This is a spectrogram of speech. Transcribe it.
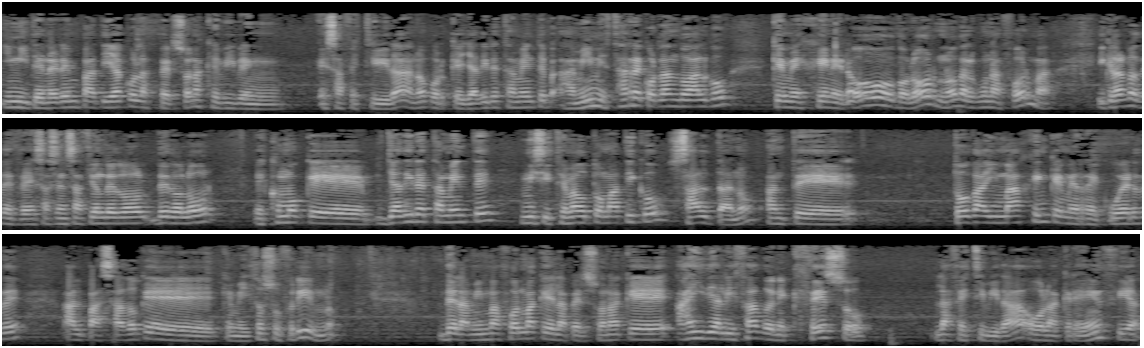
y ni tener empatía con las personas que viven esa festividad, ¿no? Porque ya directamente a mí me está recordando algo que me generó dolor, ¿no? De alguna forma. Y claro, desde esa sensación de, de dolor es como que ya directamente mi sistema automático salta, ¿no? Ante toda imagen que me recuerde al pasado que, que me hizo sufrir, ¿no? De la misma forma que la persona que ha idealizado en exceso la festividad o la creencia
